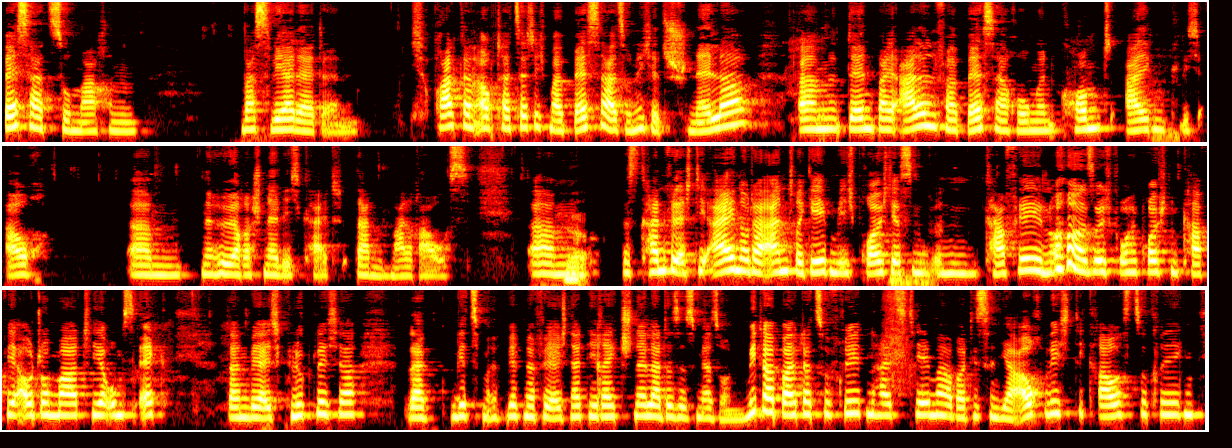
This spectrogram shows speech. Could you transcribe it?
besser zu machen. Was wäre der denn? Ich frage dann auch tatsächlich mal besser, also nicht jetzt schneller, ähm, denn bei allen Verbesserungen kommt eigentlich auch ähm, eine höhere Schnelligkeit dann mal raus. Ähm, ja. Es kann vielleicht die ein oder andere geben, ich bräuchte jetzt einen, einen Kaffee, ne? also ich bräuchte einen Kaffeeautomat hier ums Eck, dann wäre ich glücklicher. Da wird's, wird mir vielleicht nicht direkt schneller, das ist mehr so ein Mitarbeiterzufriedenheitsthema, aber die sind ja auch wichtig rauszukriegen.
